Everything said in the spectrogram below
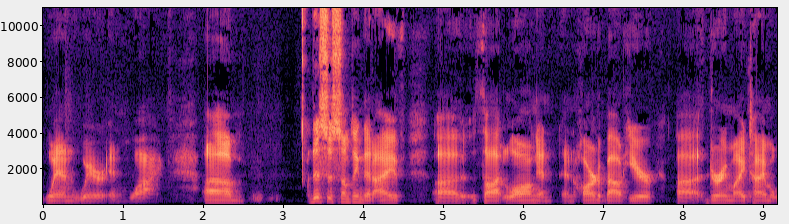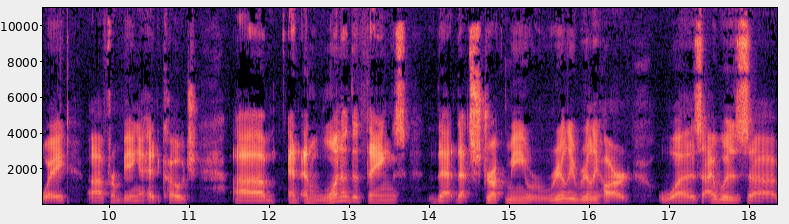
when, where, and why? Um, this is something that I've uh, thought long and, and hard about here uh, during my time away uh, from being a head coach. Um, and, and one of the things that, that struck me really, really hard was I was uh,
